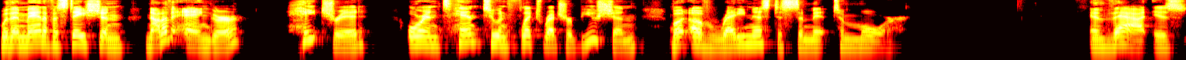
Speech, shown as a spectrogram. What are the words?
with a manifestation not of anger, hatred, or intent to inflict retribution, but of readiness to submit to more. And that is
